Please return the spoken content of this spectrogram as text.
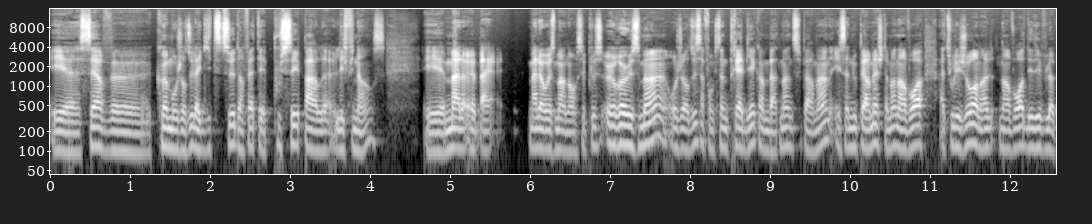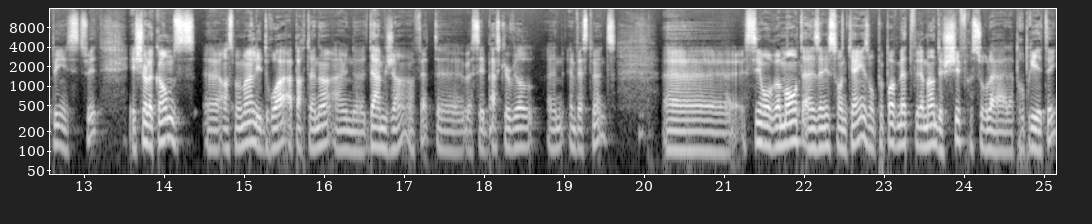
et euh, servent euh, comme aujourd'hui la guititude, en fait, est poussée par le- les finances. Et mal- ben, malheureusement, non, c'est plus heureusement, aujourd'hui, ça fonctionne très bien comme Batman, Superman, et ça nous permet justement d'en voir à tous les jours, d'en- voir des et ainsi de suite. Et Sherlock Holmes, euh, en ce moment, les droits appartenant à une dame Jean, en fait, euh, ben, c'est Baskerville In- Investments. Euh, si on remonte à les années 75, on peut pas mettre vraiment de chiffres sur la, la propriété,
